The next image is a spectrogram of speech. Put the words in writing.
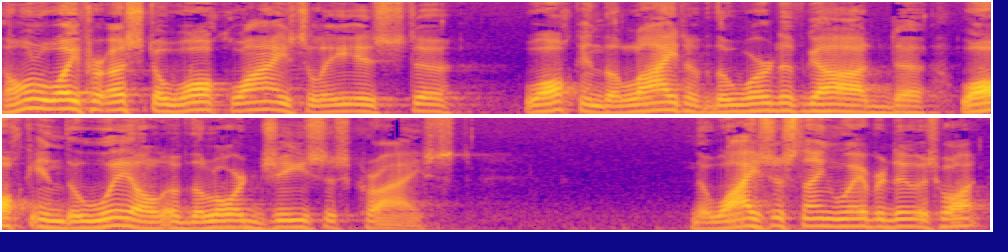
The only way for us to walk wisely is to walk in the light of the Word of God, walk in the will of the Lord Jesus Christ. The wisest thing we ever do is what?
